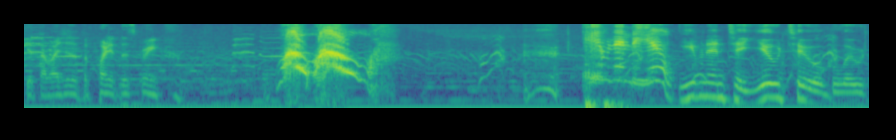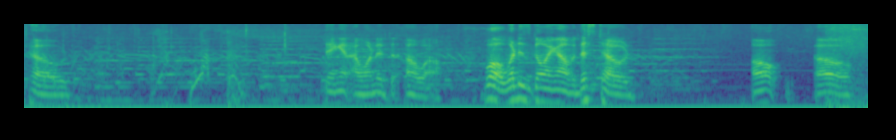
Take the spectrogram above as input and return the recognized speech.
get them. I just have to point at the screen. Whoa, whoa! Even into you. Even into you too, Blue Toad. Dang it, I wanted to... Oh, well. Whoa, what is going on with this toad? Oh, oh.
